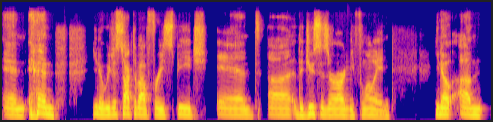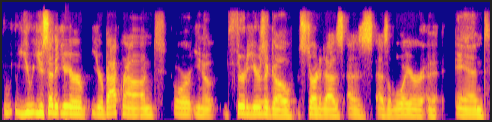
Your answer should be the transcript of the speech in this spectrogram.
and and you know we just talked about free speech and uh, the juices are already flowing you know um, you you said that your your background or you know 30 years ago started as as as a lawyer and, and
